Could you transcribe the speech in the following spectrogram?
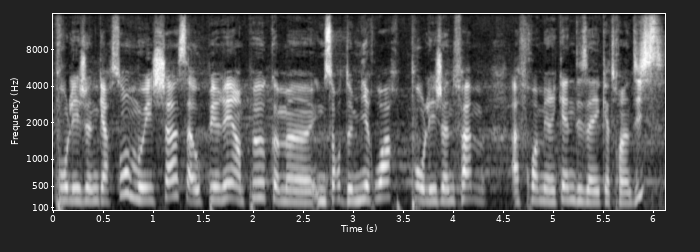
pour les jeunes garçons, Moesha, ça a opéré un peu comme un- une sorte de miroir pour les jeunes femmes afro-américaines des années 90.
